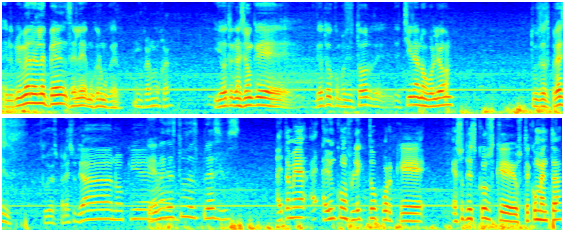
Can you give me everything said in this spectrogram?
en el primer LP sale Mujer Mujer. Mujer Mujer. Y otra canción que de otro compositor de, de China, Nuevo León, Tus desprecios. Tu desprecio ya no quiere. ¿Qué me des tus desprecios? Ahí también hay, un conflicto porque esos discos que usted comenta,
